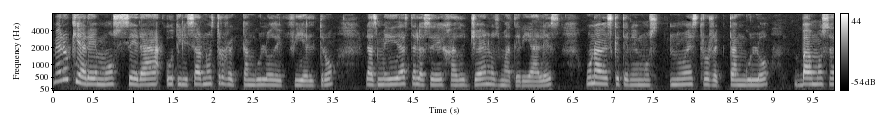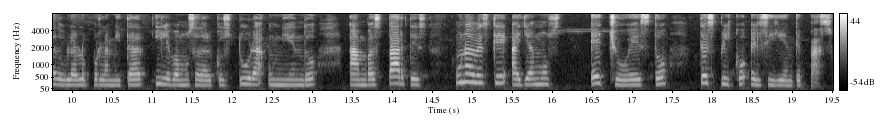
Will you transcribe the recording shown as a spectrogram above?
primero que haremos será utilizar nuestro rectángulo de fieltro. Las medidas te las he dejado ya en los materiales. Una vez que tenemos nuestro rectángulo, vamos a doblarlo por la mitad y le vamos a dar costura uniendo ambas partes. Una vez que hayamos hecho esto, te explico el siguiente paso.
